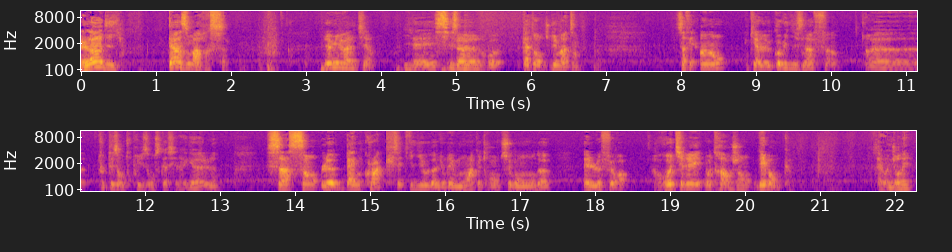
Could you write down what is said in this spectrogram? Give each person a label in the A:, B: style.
A: Lundi 15 mars 2021, il est 6h14 du matin. Ça fait un an qu'il y a le Covid-19. Euh, toutes les entreprises ont se cassé la gueule. Ça sent le bank crack. Cette vidéo doit durer moins que 30 secondes. Elle le fera. Retirez votre argent des banques. Très bonne journée.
